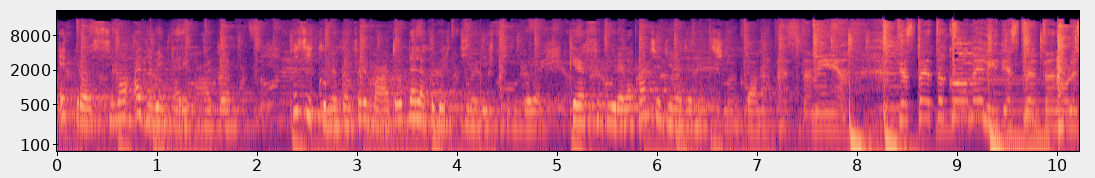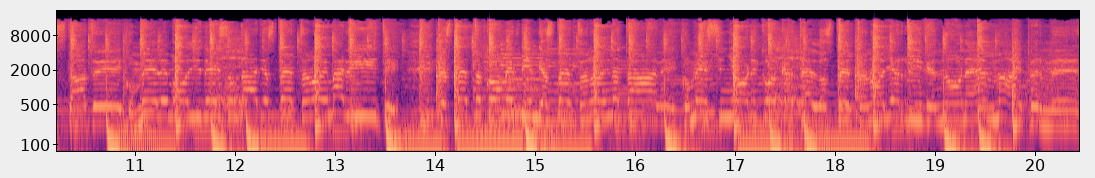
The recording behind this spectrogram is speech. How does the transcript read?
è prossimo a diventare padre, così come confermato dalla copertina del singolo che raffigura la pancia di una donna incinta. Ti aspetto come lì ti aspettano l'estate Come le mogli dei soldati aspettano i mariti. Ti aspetto come i bimbi aspettano il Natale Come i signori col cartello aspettano gli arrivi E non è mai per me.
